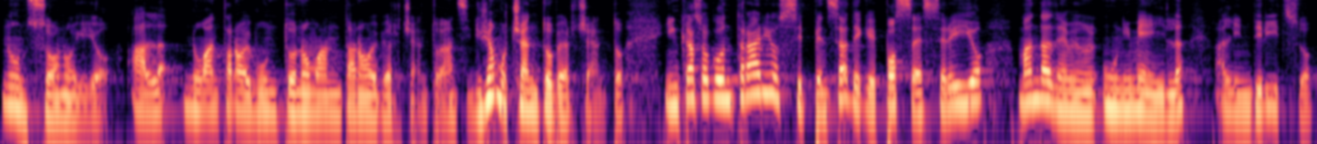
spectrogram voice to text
non sono io al 99.99%, anzi diciamo 100%. In caso contrario, se pensate che possa essere io, mandatemi un'email all'indirizzo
